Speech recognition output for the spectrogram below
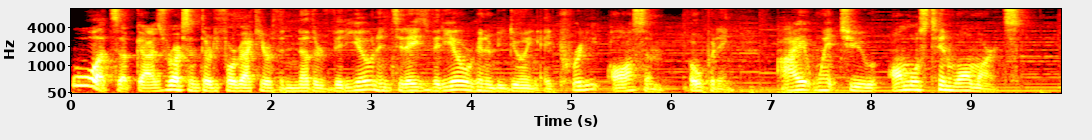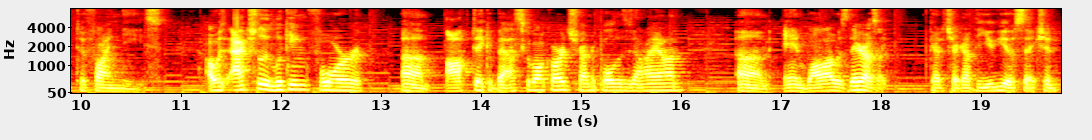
What's up guys, Ruxin34 back here with another video and in today's video we're going to be doing a pretty awesome opening. I went to almost 10 Walmarts to find these. I was actually looking for um, Optic basketball cards, trying to pull the Zion, um, and while I was there I was like, gotta check out the Yu-Gi-Oh section,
